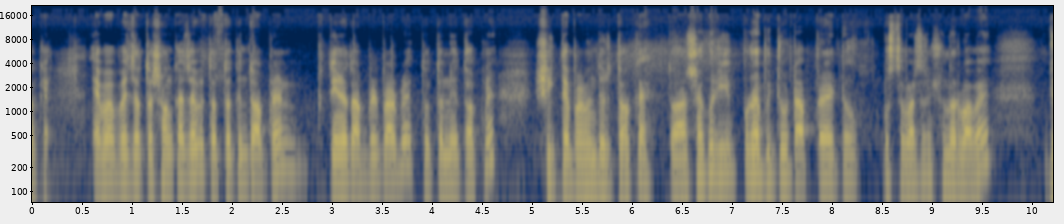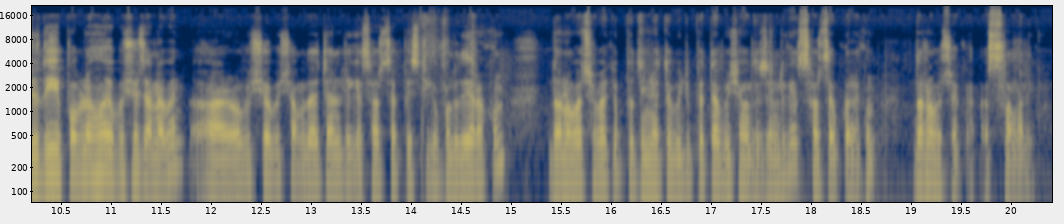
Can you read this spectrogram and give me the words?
ওকে এভাবে যত সংখ্যা যাবে, তত কিন্তু আপনার প্রতিনিয়ত আপডেট বাড়বে, তত নিয়ত আপনি শিখতে পারবেন দ্রুত ওকে তো আশা করি পুরো ভিডিওটা আপনারা একটু বুঝতে পারছেন সুন্দরভাবে। যদি প্রবলেম হয়, অবশ্যই জানাবেন। আর অবশ্যই অবশ্যই আমাদের চ্যানেলটিকে সাবস্ক্রাইব পেজটিকে ফলো দিয়ে রাখুন। ধন্যবাদ সবাইকে প্রতিনিয়ত ভিডিও পেতে, অবশ্যই আমাদের চ্যানেলটিকে সাবস্ক্রাইব করে রাখুন। ধন্যবাদ সবাইকে। আসসালামু আলাইকুম।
